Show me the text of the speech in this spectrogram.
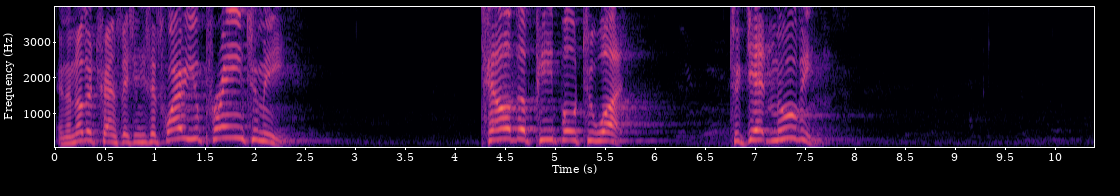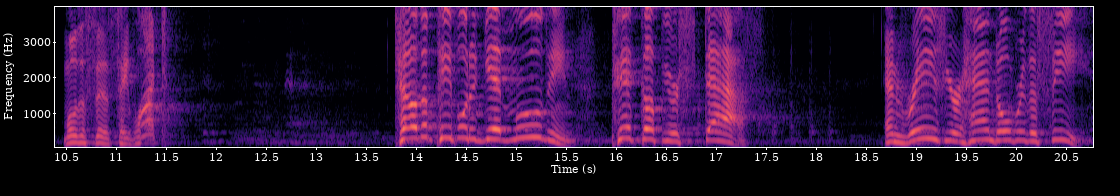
In another translation, he says, Why are you praying to me? Tell the people to what? To get moving. Moses says, Say what? Tell the people to get moving. Pick up your staff and raise your hand over the sea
